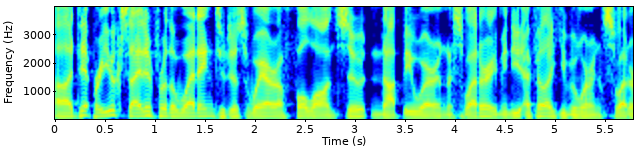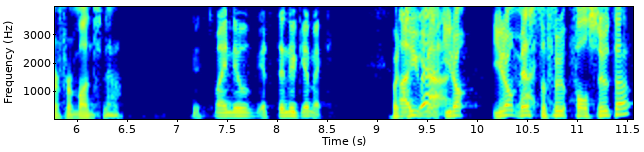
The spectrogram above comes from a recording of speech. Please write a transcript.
Uh, Dip, are you excited for the wedding to just wear a full on suit and not be wearing a sweater? I mean, you, I feel like you've been wearing a sweater for months now. It's my new. It's the new gimmick. But Uh, do you, yeah. you don't you don't miss the fu- full suit though?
